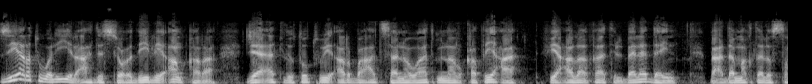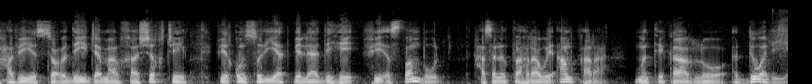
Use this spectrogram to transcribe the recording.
زيارة ولي العهد السعودي لأنقرة جاءت لتطوي أربعة سنوات من القطيعة في علاقات البلدين بعد مقتل الصحفي السعودي جمال خاشقجي في قنصلية بلاده في إسطنبول. حسن الطهراوي أنقرة مونتي كارلو الدولية.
